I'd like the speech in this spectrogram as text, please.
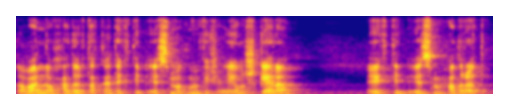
طبعا لو حضرتك هتكتب اسمك مفيش أي مشكلة. اكتب اسم حضرتك.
